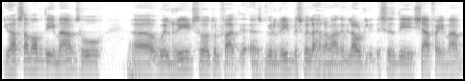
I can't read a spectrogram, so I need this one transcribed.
you have some of the imams who uh, will read Surah Al Fatiha, uh, will read Bismillah ar-Rahman loudly. This is the Shafi Imam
